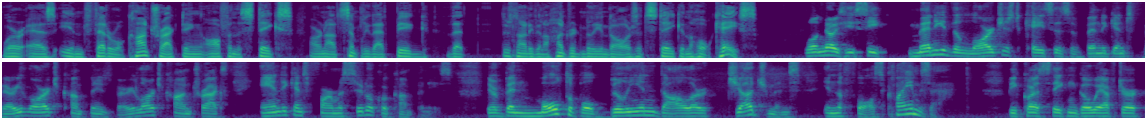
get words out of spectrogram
whereas in federal contracting, often the stakes are not simply that big that there's not even $100 million at stake in the whole case? Well, no, you see, many of the largest cases have been against very large companies, very large contracts, and against pharmaceutical companies. There have been multiple billion dollar judgments in the False Claims Act because they can go after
